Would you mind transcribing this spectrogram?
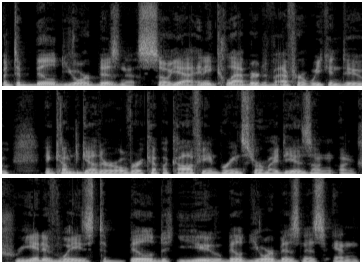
but to build your business so yeah any collaborative effort we can do and come together over a cup of coffee and brainstorm ideas on on creative ways to build you build your business and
